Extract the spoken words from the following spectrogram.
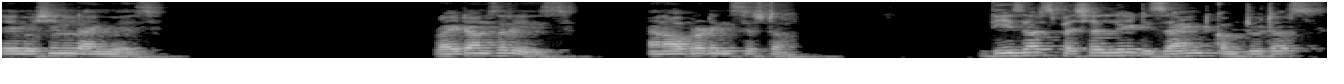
a machine language. Right answer is an operating system. These are specially designed computers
